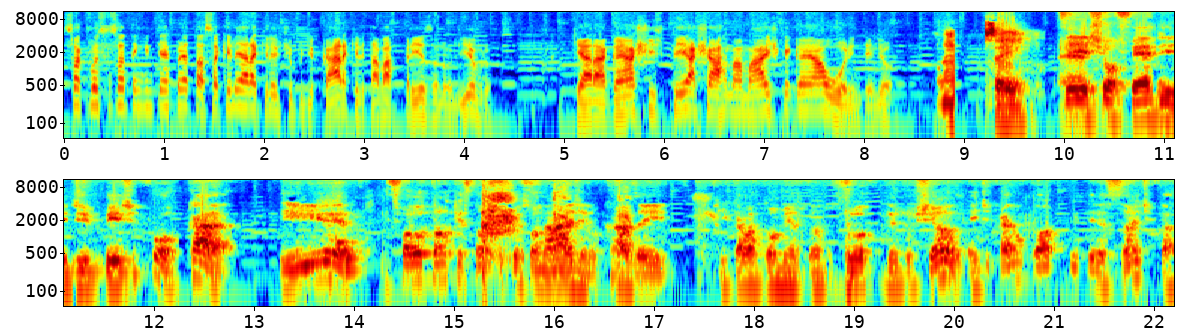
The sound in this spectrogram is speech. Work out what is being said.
Só que você só tem que interpretar. Só que ele era aquele tipo de cara que ele tava preso no livro, que era ganhar XP, achar arma mágica e ganhar ouro, entendeu? Sei. Ser é. chofer de, de peixe, pô, cara, e você falou tão a questão do personagem, no caso aí, que ficava atormentando os outros, debochando, a gente cai num tópico interessante, que tá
